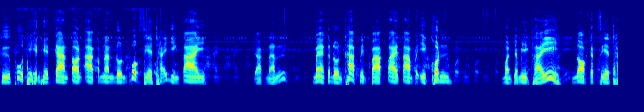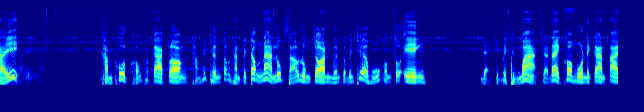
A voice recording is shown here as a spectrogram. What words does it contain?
คือผู้ที่เห็นเหตุการณ์ตอนอากำนันโดนพวกเสียใช้ยิงตาย จากนั้นแม่ก็โดนฆ่าปิดปากตายตามไปอีกคน มันจะมีใครนอกจากเสียใช้ คำพูดของพกากลองทำให้เชิงต้องหันไปจ้องหน้าลูกสาวลุงจรเหมือนกับเป็นเชื่อหูของตัวเอง และคิดไปถึงว่าจะได้ข้อมูลในการตาย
